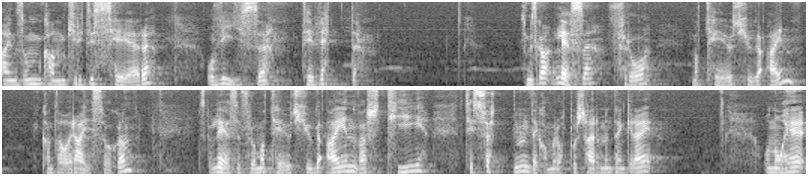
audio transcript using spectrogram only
en som kan kritisere og vise til rette. Så vi skal lese fra Matteus 21. Vi kan ta og reise oss Vi skal lese fra Matteus 21, vers 10 til 17. Det kommer opp på skjermen, tenker jeg. Og nå har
